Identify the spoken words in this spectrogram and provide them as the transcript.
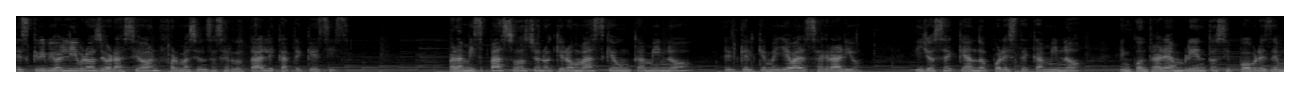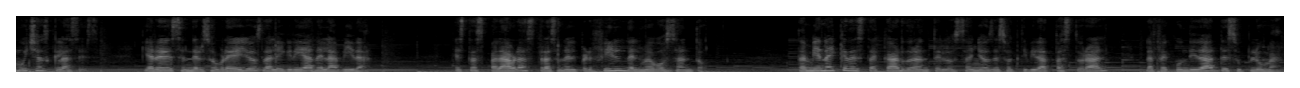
Escribió libros de oración, formación sacerdotal y catequesis. Para mis pasos yo no quiero más que un camino, el que el que me lleva al sagrario, y yo sé que ando por este camino encontraré hambrientos y pobres de muchas clases, y haré descender sobre ellos la alegría de la vida. Estas palabras trazan el perfil del nuevo santo. También hay que destacar durante los años de su actividad pastoral la fecundidad de su pluma.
